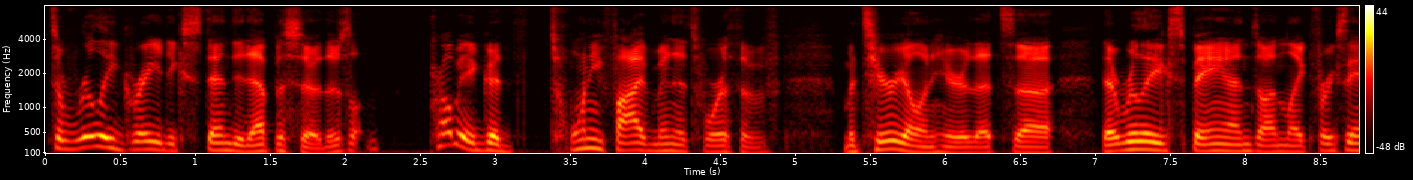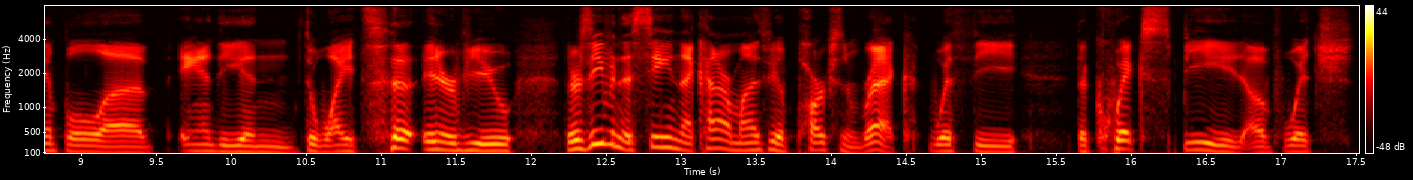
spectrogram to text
it's a really great extended episode. There's probably a good 25 minutes worth of material in here that's uh that really expands on like for example uh Andy and Dwight's interview there's even a scene that kind of reminds me of Parks and Rec with the the quick speed of which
